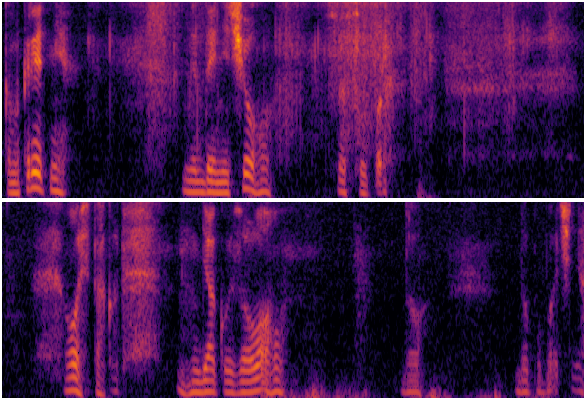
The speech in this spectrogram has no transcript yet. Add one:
конкретні. Ніде нічого. Все супер. Ось так от. Дякую за увагу. До, до побачення.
